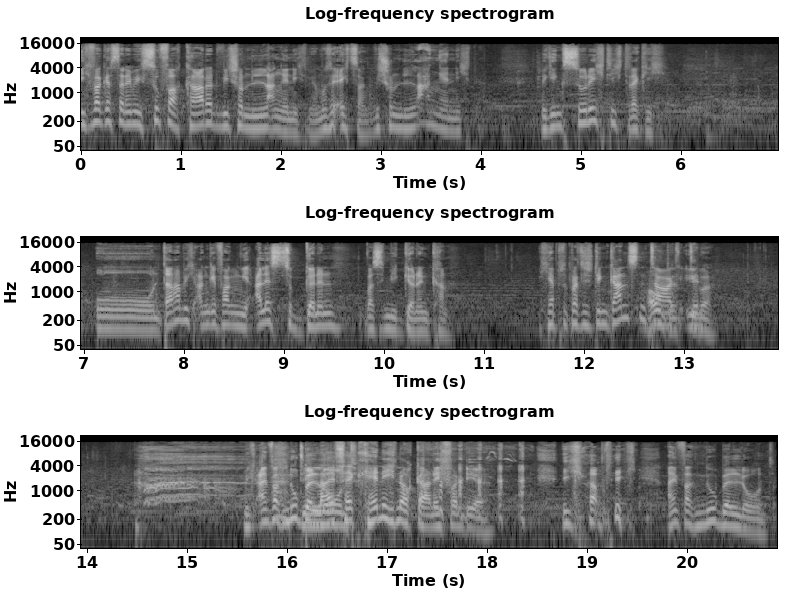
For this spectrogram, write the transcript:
ich war gestern nämlich so verkadert wie schon lange nicht mehr, muss ich echt sagen. Wie schon lange nicht mehr. Mir ging es so richtig dreckig. Und dann habe ich angefangen, mir alles zu gönnen, was ich mir gönnen kann. Ich habe so praktisch den ganzen Oh, Tag den- über mich einfach nur Den belohnt. Lifehack kenne ich noch gar nicht von dir. Ich habe mich einfach nur belohnt.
